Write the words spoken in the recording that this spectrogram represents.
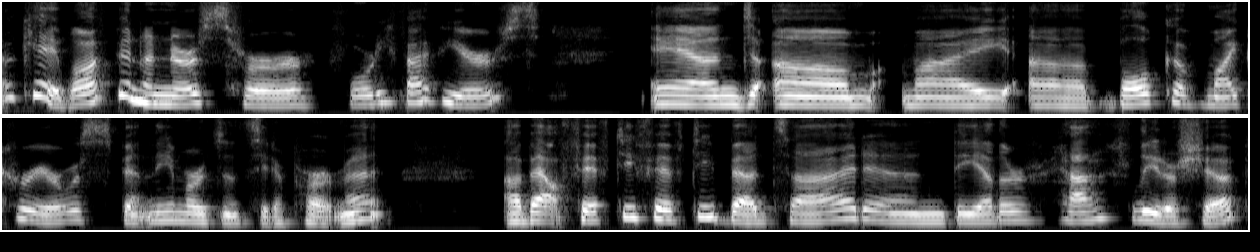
Okay, well, I've been a nurse for 45 years, and um, my uh, bulk of my career was spent in the emergency department, about 50 50 bedside, and the other half leadership.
